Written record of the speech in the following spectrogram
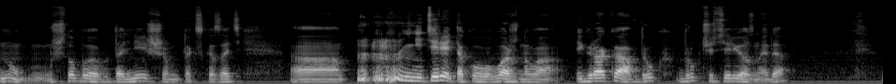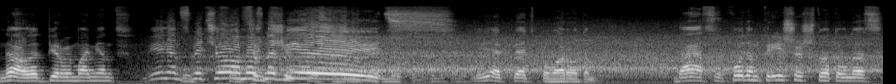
ну, чтобы в дальнейшем, так сказать, не терять такого важного игрока. Вдруг, вдруг что серьезное, да? Да, вот этот первый момент. Вильям с мячом, можно бить! И опять поворотом. Да, с уходом Криша что-то у нас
